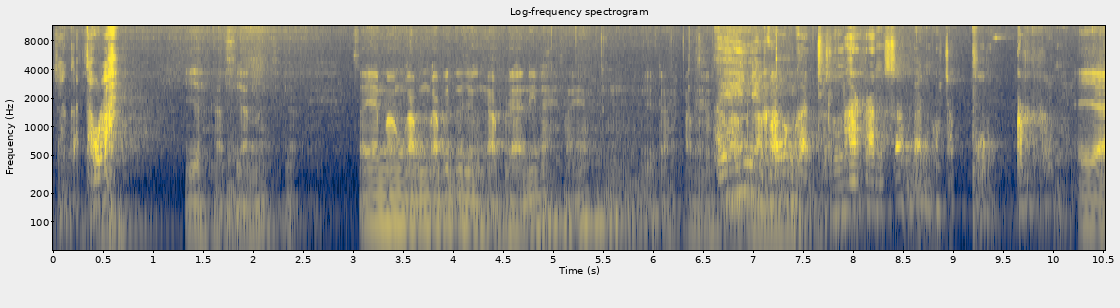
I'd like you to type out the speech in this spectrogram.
ya nggak tahu lah Iya, kasihan. Ya. Saya mau ungkap-ungkap itu juga nggak berani deh saya. Hmm, ya udah, kamu. Eh, ini kalau nggak dilarang sampai nggak usah bongkar Iya,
